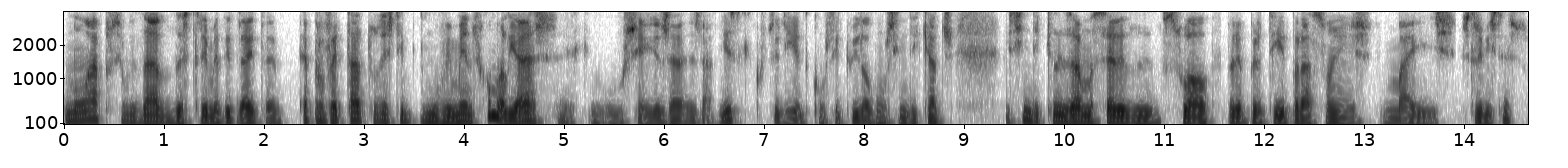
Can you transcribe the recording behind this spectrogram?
não há possibilidade da extrema-direita aproveitar todo este tipo de movimentos, como aliás o Chega já, já disse que gostaria de constituir alguns sindicatos e sindicalizar uma série de pessoal para partir para ações mais extremistas?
